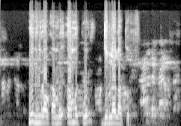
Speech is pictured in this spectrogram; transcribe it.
मी भीमराव कांबळे अहमदपूर जिल्हा लातूर.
